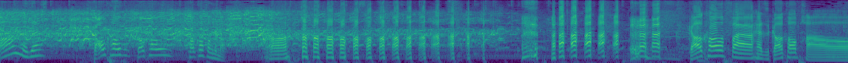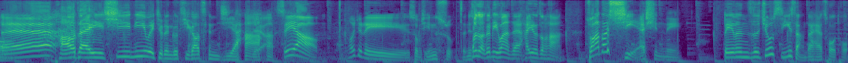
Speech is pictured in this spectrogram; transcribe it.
啊？啥子？高考高考高考房的嘛？啊！高考房还是高考炮？哎，泡在一起，你以为就能够提高成绩啊？所以啊，我觉得说不清楚。真的，我说这例外子，还有一种哈，抓到现行的，百分之九十以上都还蹉跎。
